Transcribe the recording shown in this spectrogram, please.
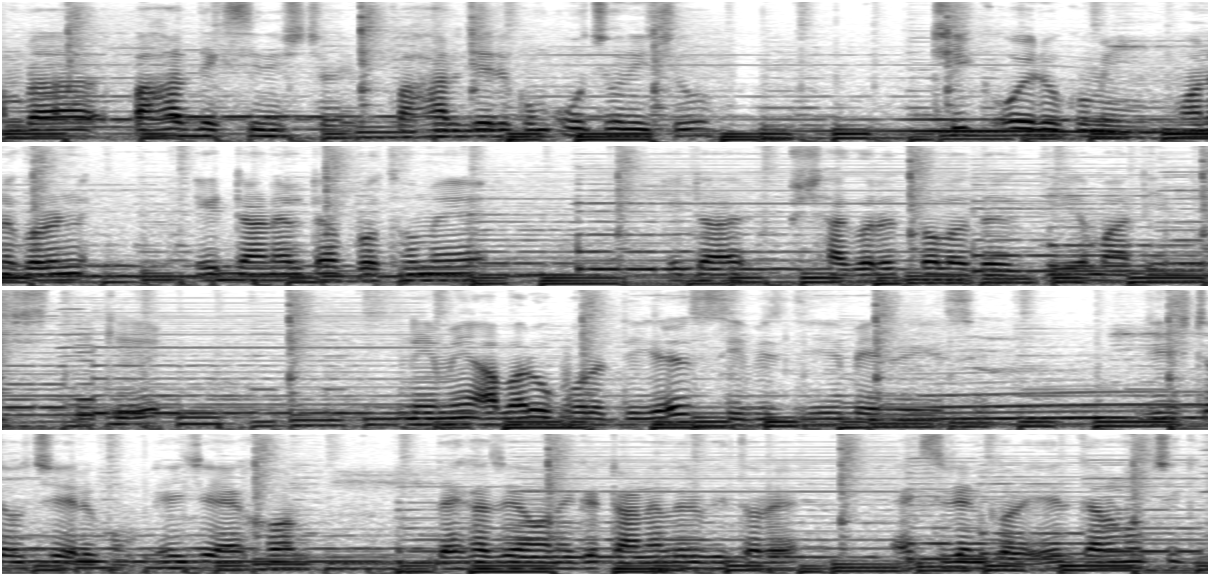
আমরা পাহাড় দেখছি নিশ্চয়ই। পাহাড় যেরকম উঁচু নিচু, ঠিক ওই রকমই মনে করেন এই টানেলটা প্রথমে এটা সাগরের তলাতে দিয়ে মাটির নিচ থেকে নেমে আবার উপরের দিকে সি বিচ দিয়ে বের হয়ে গেছে। জিনিসটা হচ্ছে এরকম। এই যে এখন দেখা যায় অনেকে টানেলের ভিতরে অ্যাক্সিডেন্ট করে। এর কারণ হচ্ছে কি?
